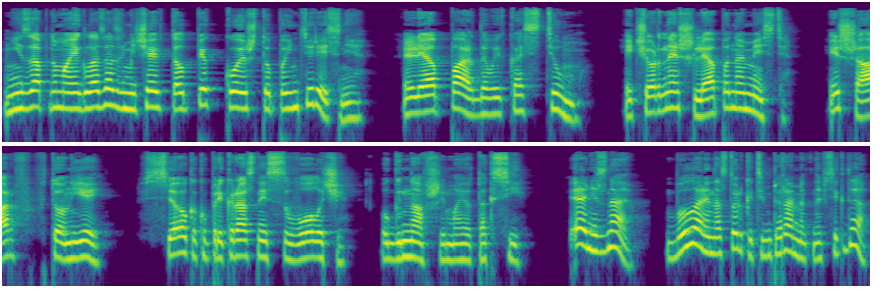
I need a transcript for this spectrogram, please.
Внезапно мои глаза замечают в толпе кое-что поинтереснее – Леопардовый костюм. И черная шляпа на месте. И шарф в тон ей. Все как у прекрасной сволочи, угнавшей мое такси. Я не знаю, была ли настолько темпераментной всегда,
